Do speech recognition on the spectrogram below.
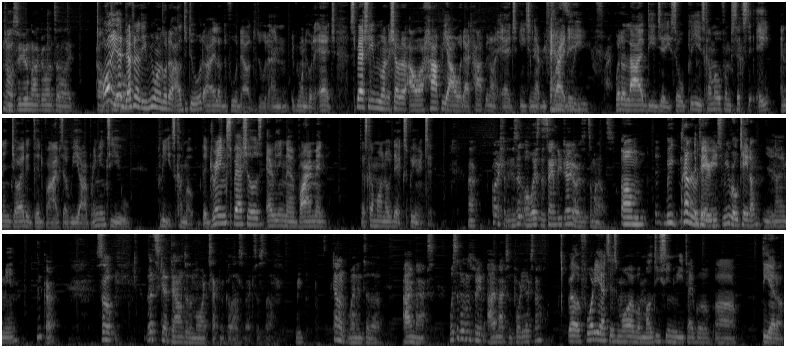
no, so you're not going to like. Oh yeah, or- definitely. If you want to go to altitude, I love the food at altitude, and if you want to go to Edge, especially we want to shout out our happy hour that happen on Edge each and every Friday Every Friday. with a live DJ. So please come out from six to eight and enjoy the good vibes that we are bringing to you. Please come out. The drink specials, everything, the environment. Just come on out there, experience it. Uh, question: Is it always the same DJ or is it someone else? Um, we kind of It varies. We rotate them. You Yeah. know what I mean? Okay. So let's get down to the more technical aspects of stuff. We kind of went into the IMAX. What's the difference between IMAX and 4DX now? Well, 4DX is more of a multi-scenery type of uh, theater.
